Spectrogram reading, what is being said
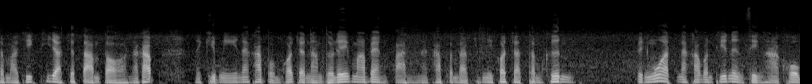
สมาชิกที่อยากจะตามต่อนะครับในคลิปนี้นะครับผมก็จะนำตัวเลขมาแบ่งปันนะครับสำหรับคลิปนี้ก็จัดทำขึ้น เป็นงวดนะครับวันที่ 1 สิงหาคม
